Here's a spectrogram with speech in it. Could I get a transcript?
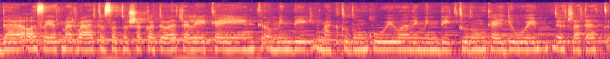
de azért, mert változatosak a töltelékeink, mindig meg tudunk újulni, mindig tudunk egy új ötletet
